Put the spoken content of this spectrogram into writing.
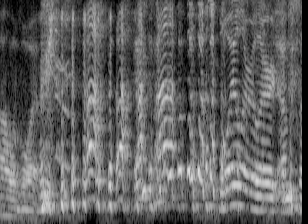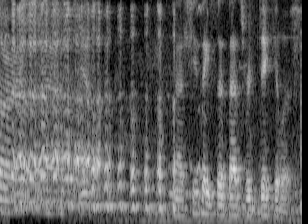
Olive Oyl? Spoiler alert! I'm sorry. Yeah, yeah. Yeah, she thinks that that's ridiculous.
